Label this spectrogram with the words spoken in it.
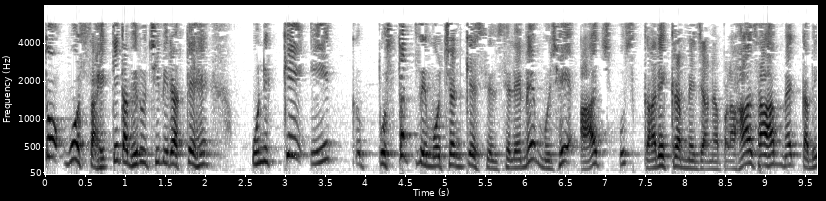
तो वो साहित्यिक अभिरुचि भी रखते हैं, उनके एक पुस्तक विमोचन के सिलसिले में मुझे आज उस कार्यक्रम में जाना पड़ा। हाँ साहब, मैं कभी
